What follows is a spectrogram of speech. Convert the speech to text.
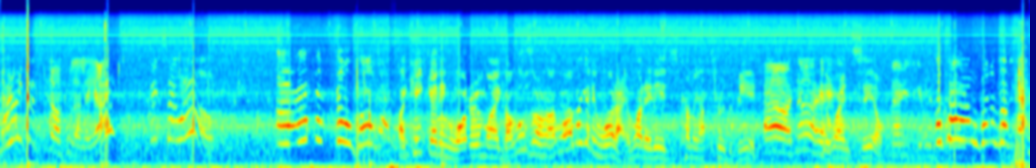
really good snorkeler, Leo. Doing so well. Oh, this is still good. I keep getting water in my goggles. I'm like, why am I getting water? And what it is, it's coming up through the beard. Oh, no. It won't seal. No, you get rid of Okay, I'm gonna go back.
